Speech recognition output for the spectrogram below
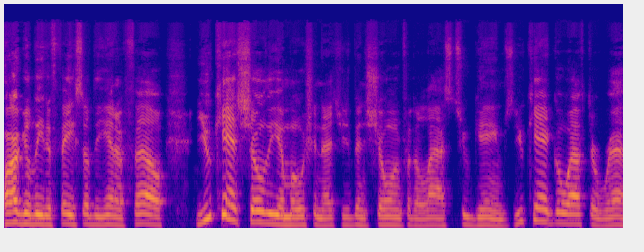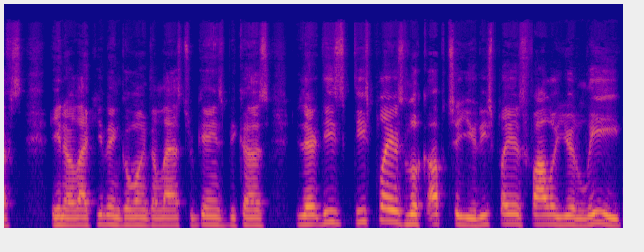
arguably the face of the NFL, you can't show the emotion that you've been showing for the last two games. You can't go after refs, you know, like you've been going the last two games because these these players look up to you. These players follow your lead.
